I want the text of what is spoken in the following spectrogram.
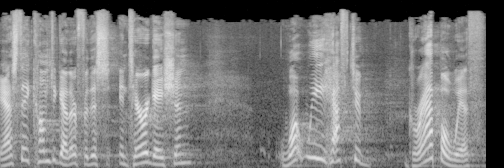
as they come together for this interrogation, what we have to grapple with,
